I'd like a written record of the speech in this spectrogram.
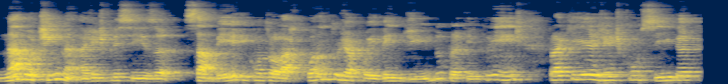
Na rotina, a gente precisa saber e controlar quanto já foi vendido para aquele cliente para que a gente consiga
